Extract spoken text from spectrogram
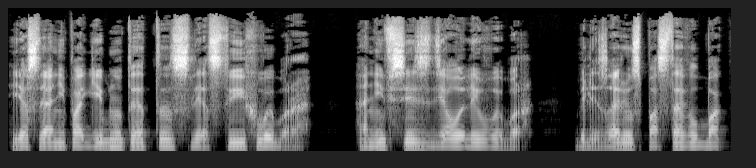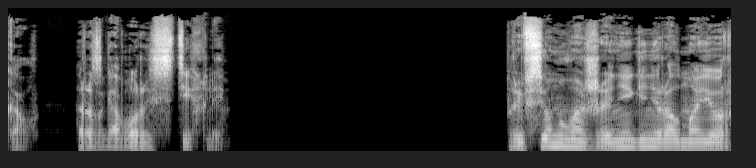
Если они погибнут, это следствие их выбора. Они все сделали выбор. Белизариус поставил бокал. Разговоры стихли. «При всем уважении, генерал-майор,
